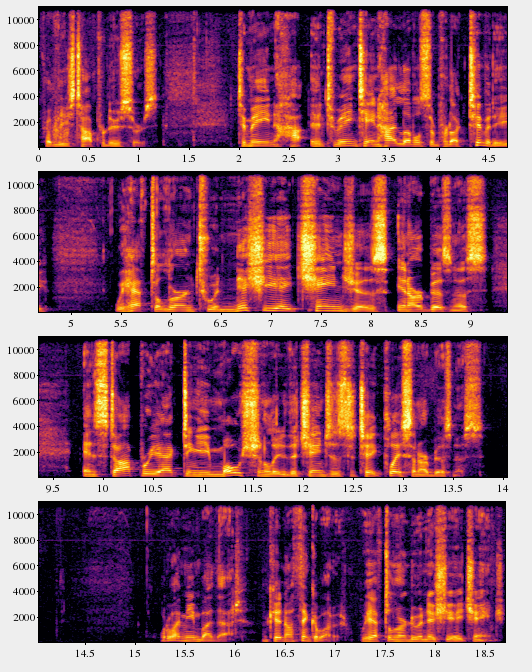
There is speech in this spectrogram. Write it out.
from these top producers. To, main, to maintain high levels of productivity, we have to learn to initiate changes in our business and stop reacting emotionally to the changes to take place in our business. What do I mean by that? Okay, now think about it. We have to learn to initiate change.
